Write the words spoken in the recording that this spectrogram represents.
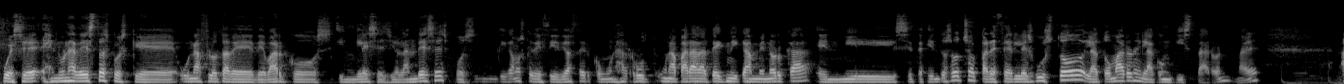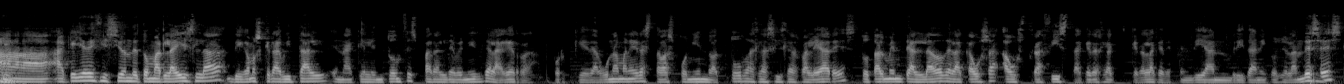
Pues eh, en una de estas, pues que una flota de, barcos ingleses y holandeses, pues digamos que decidió hacer como una, una parada técnica en Menorca en 1708. Al parecer les gustó, la tomaron y la conquistaron, ¿vale? A, aquella decisión de tomar la isla, digamos que era vital en aquel entonces para el devenir de la guerra, porque de alguna manera estabas poniendo a todas las Islas Baleares totalmente al lado de la causa austracista, que era la que, era la que defendían británicos y holandeses,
